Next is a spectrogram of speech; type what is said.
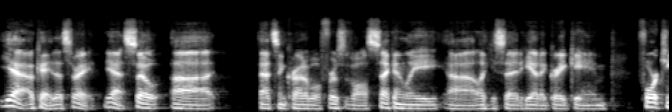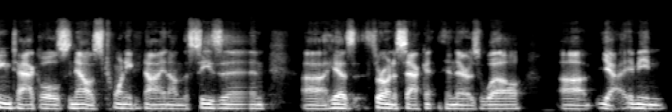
Yeah. Okay. That's right. Yeah. So uh, that's incredible. First of all. Secondly, uh, like you said, he had a great game. 14 tackles. Now is 29 on the season. Uh, he has thrown a sack in there as well. Uh, yeah. I mean,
